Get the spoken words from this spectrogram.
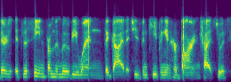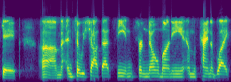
there's it's the scene from the movie when the guy that she's been keeping in her barn tries to escape. Um, and so we shot that scene for no money and was kind of like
